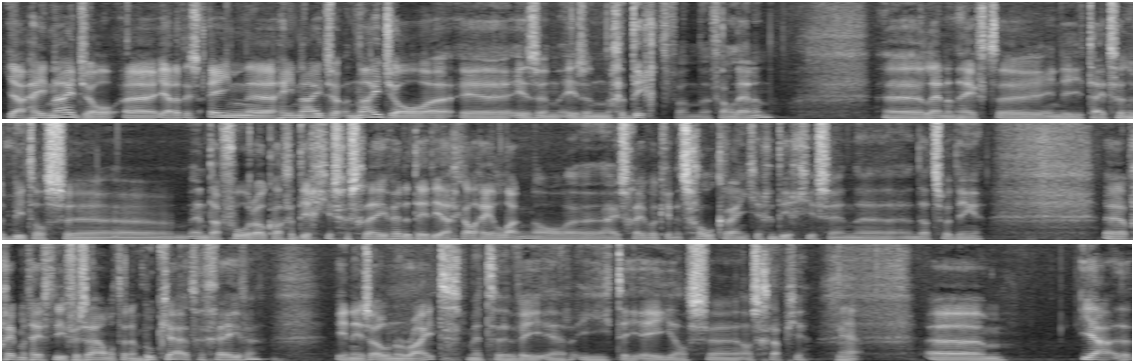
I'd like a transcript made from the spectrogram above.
Ja, Hey Nigel. Eh, ja, dat is één. eh, hey Nigel, Nigel is, een, is een gedicht van, van Lennon. Eh, Lennon heeft eh, in die tijd van de Beatles en daarvoor ook al gedichtjes geschreven. Dat deed hij eigenlijk al heel lang. Al, eh, hij schreef ook in het schoolkrantje gedichtjes en eh, dat soort dingen. Eh, op een gegeven moment heeft hij die verzameld en een boekje uitgegeven. In his own right, met eh, W-R-I-T-E als, eh, als grapje. Ja. Ehm, ja,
